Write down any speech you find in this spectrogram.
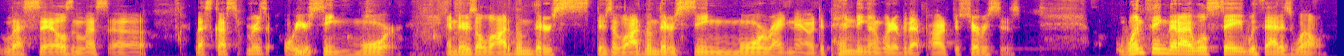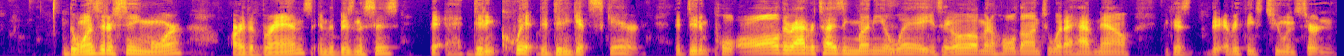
less sales and less uh less customers or you're seeing more and there's a lot of them that are there's a lot of them that are seeing more right now depending on whatever that product or service is. One thing that i will say with that as well the ones that are seeing more are the brands and the businesses that didn't quit that didn't get scared that didn't pull all their advertising money away and say, "Oh, I'm going to hold on to what I have now because everything's too uncertain."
